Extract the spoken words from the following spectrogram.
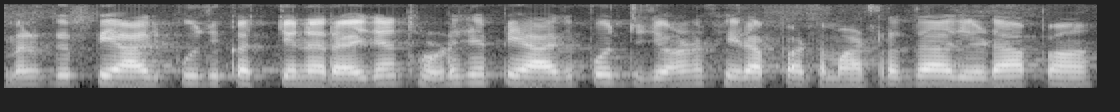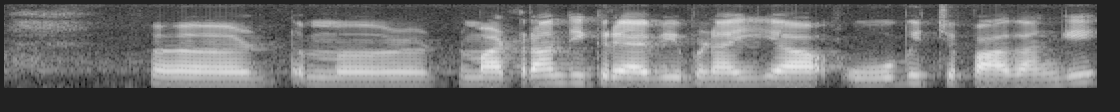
ਮਤਲਬ ਕਿ ਪਿਆਜ਼ ਪੂਜ ਕੱਚੇ ਨਾ ਰਹਿ ਜਾਣ ਥੋੜੇ ਜਿਹਾ ਪਿਆਜ਼ ਭੁੱਜ ਜਾਣ, ਫਿਰ ਆਪਾਂ ਟਮਾਟਰ ਦਾ ਜਿਹੜਾ ਆਪਾਂ ਟਮਾਟਰਾਂ ਦੀ ਗ੍ਰੇਵੀ ਬਣਾਈ ਆ, ਉਹ ਵਿੱਚ ਪਾ ਦਾਂਗੇ।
